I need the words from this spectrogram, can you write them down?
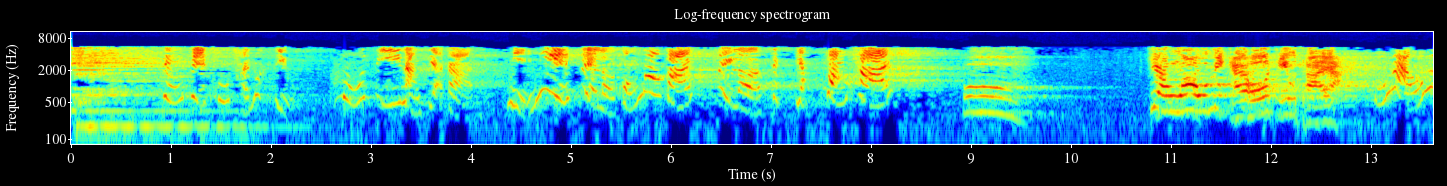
生在苦菜难受，无钱难吃干，年年岁了讲老板，岁了得得发财。哦。招财啊！有啊有啊，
